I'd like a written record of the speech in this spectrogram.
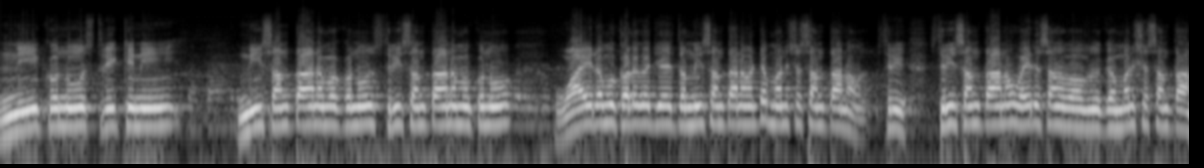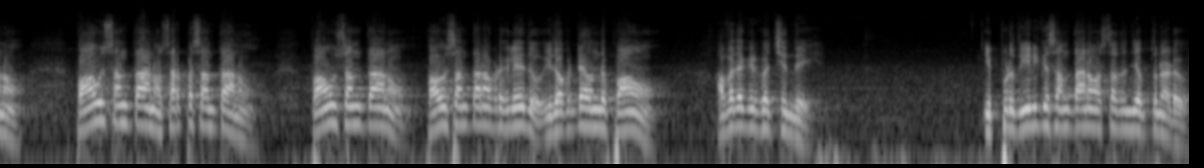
నీకును స్త్రీకిని నీ సంతానముకును స్త్రీ సంతానముకును వైరము కలుగజేస్తాం నీ సంతానం అంటే మనుష్య సంతానం. స్త్రీ స్త్రీ సంతానం వైర మనుష్య సంతానం. పావు సంతానం సర్ప సంతానం. పావు సంతానం. పావు సంతానం అప్పటికి లేదు. ఇది ఒకటే ఉంది పావు. అవ్వ దగ్గరికి వచ్చింది. ఇప్పుడు దీనికి సంతానం వస్తుందని చెప్తున్నాడు.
